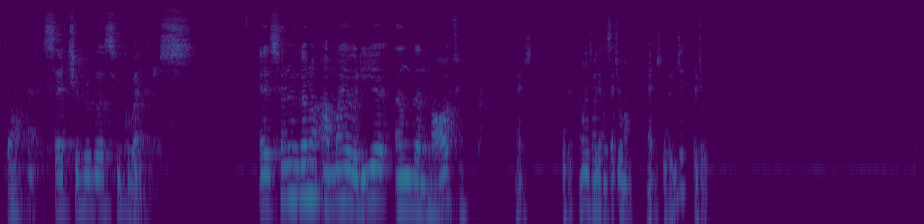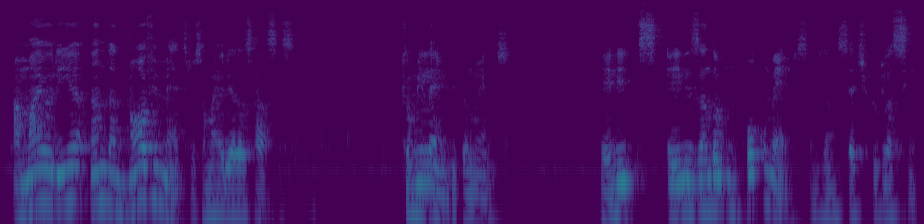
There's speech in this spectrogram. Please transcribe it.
Então, é 7,5 metros. É, se eu não me engano, a maioria anda 9 metros. Não, 7 ou 9 metros. A maioria anda 9 metros, a maioria das raças. Que eu me lembre, pelo menos. Eles, eles andam um pouco menos, eles andam 7,5.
